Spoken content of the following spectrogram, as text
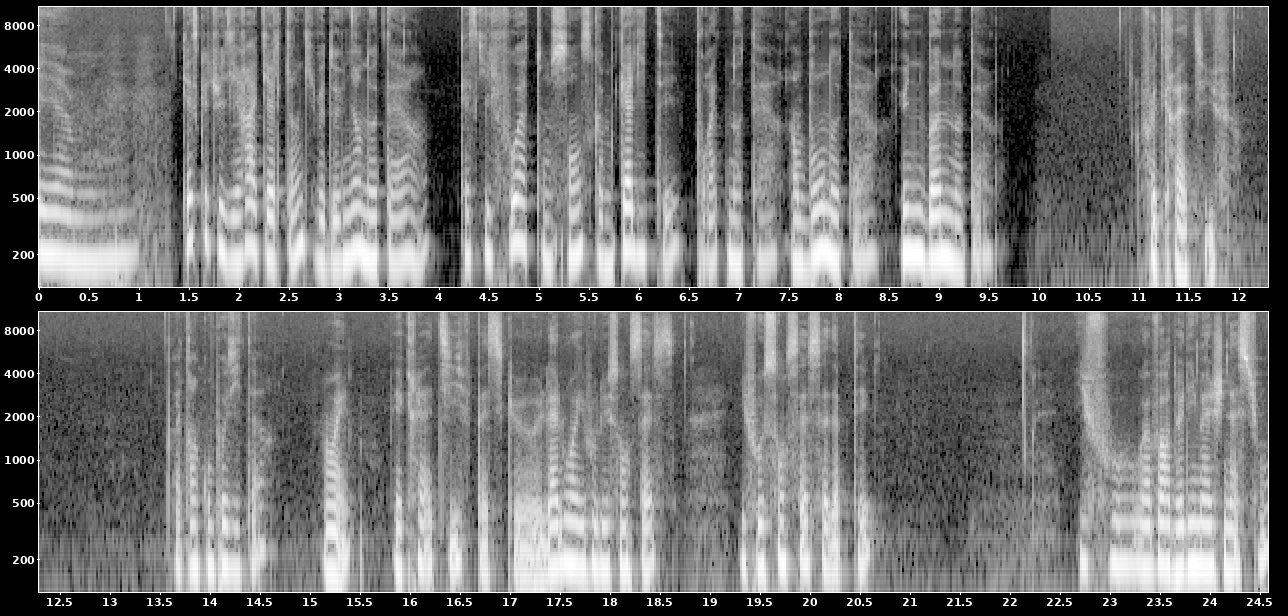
Euh, qu'est-ce que tu dirais à quelqu'un qui veut devenir notaire? Qu'est-ce qu'il faut à ton sens comme qualité pour être notaire? Un bon notaire? Une bonne notaire? Il faut être créatif. Il faut être un compositeur? Oui, et créatif parce que la loi évolue sans cesse. Il faut sans cesse s'adapter. Il faut avoir de l'imagination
